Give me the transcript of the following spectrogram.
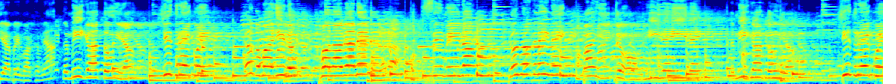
တိယပိတ်ပါခင်ဗျာသမီးက3ယောက်ရှိတဲ့ကွေယောက်ကမကြီးလို့ခေါ်လာပြန်တယ်စင်မီတော့ရုံရုံကလေးနဲ့ပိုင်းတော့ဟီရေဟီရေသမီးက3ယောက်ရှိတဲ့ကွေ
